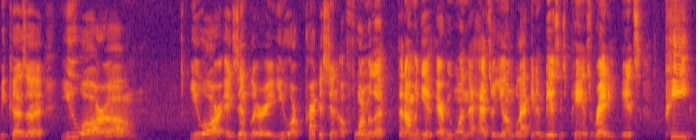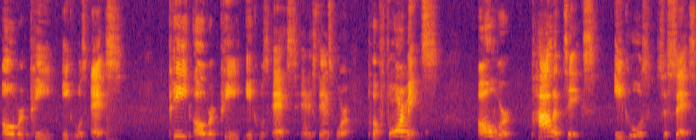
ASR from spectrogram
because uh, you are. Um, you are exemplary. You are practicing a formula that I'm gonna give everyone that has their young black and in business pens ready. It's P over P equals S. P over P equals S, and it stands for performance over politics equals success.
